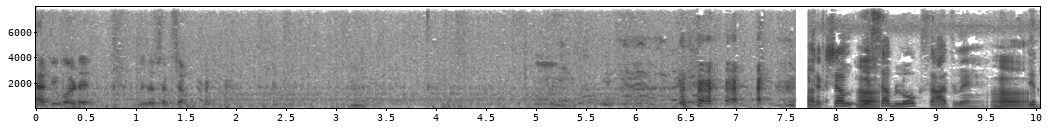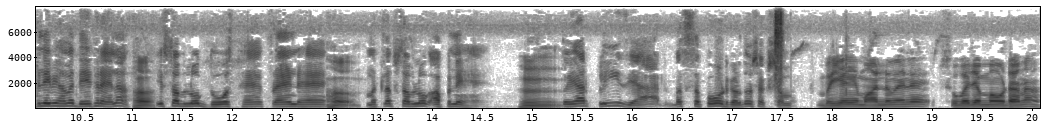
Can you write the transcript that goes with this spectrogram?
हैप्पी बर्थडे मिस्टर सक्षम सक्षम हाँ। ये सब लोग साथ में हैं। हाँ। जितने भी हमें देख रहे हैं ना हाँ। ये सब लोग दोस्त हैं फ्रेंड हैं हाँ। मतलब सब लोग अपने हैं। हम्म। तो यार प्लीज़ यार बस सपोर्ट कर दो सक्षम भैया ये मान लो मैंने सुबह जब मैं उठा ना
